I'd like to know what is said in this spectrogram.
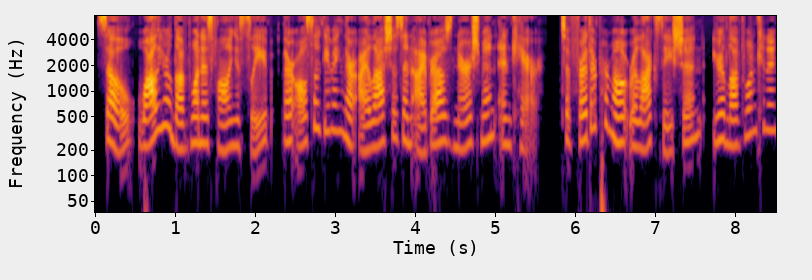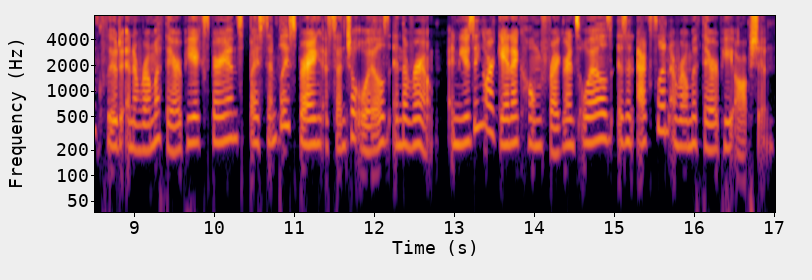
So, while your loved one is falling asleep, they're also giving their eyelashes and eyebrows nourishment and care. To further promote relaxation, your loved one can include an aromatherapy experience by simply spraying essential oils in the room, and using organic home fragrance oils is an excellent aromatherapy option.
